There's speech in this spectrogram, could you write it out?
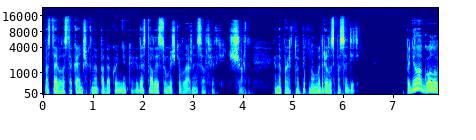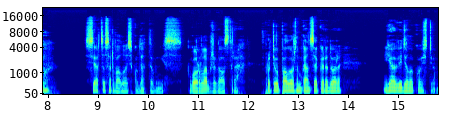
Поставила стаканчик на подоконник и достала из сумочки влажные салфетки. Черт! И на пальто пятно умудрилась посадить. Подняла голову. Сердце сорвалось куда-то вниз. Горло обжигал страх. В противоположном конце коридора я увидела Костю.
